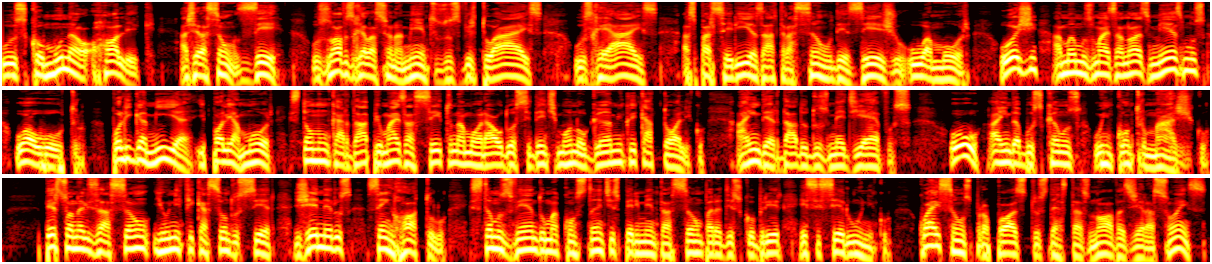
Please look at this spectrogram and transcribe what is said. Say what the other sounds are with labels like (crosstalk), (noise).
os Communaholic, a geração Z, os novos relacionamentos, os virtuais, os reais, as parcerias, a atração, o desejo, o amor. Hoje, amamos mais a nós mesmos ou ao outro. Poligamia e poliamor estão num cardápio mais aceito na moral do ocidente monogâmico e católico, ainda herdado dos medievos. Ou ainda buscamos o encontro mágico personalização e unificação do ser, gêneros sem rótulo. Estamos vendo uma constante experimentação para descobrir esse ser único. Quais são os propósitos destas novas gerações?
